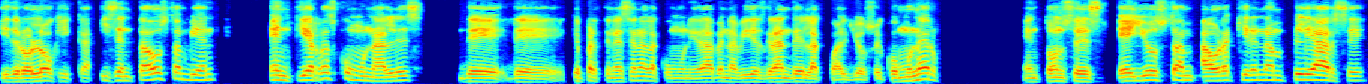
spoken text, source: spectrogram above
hidrológica y sentados también en tierras comunales de, de, que pertenecen a la comunidad Benavides Grande, de la cual yo soy comunero. Entonces, ellos ahora quieren ampliarse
